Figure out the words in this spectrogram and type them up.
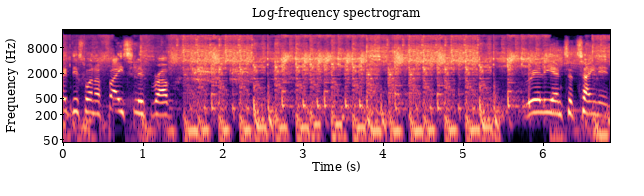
Gave this one a facelift, bruv. Really entertaining.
